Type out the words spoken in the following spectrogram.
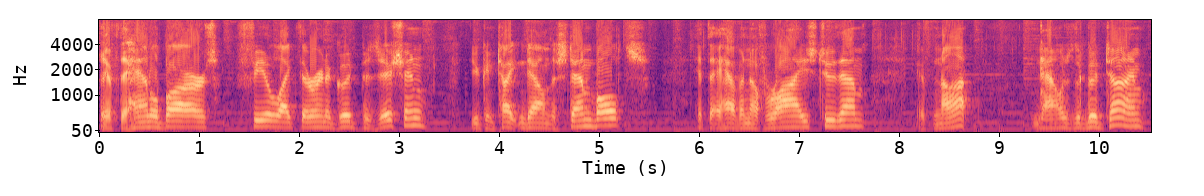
If the handlebars feel like they're in a good position, you can tighten down the stem bolts if they have enough rise to them. If not, now is the good time.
